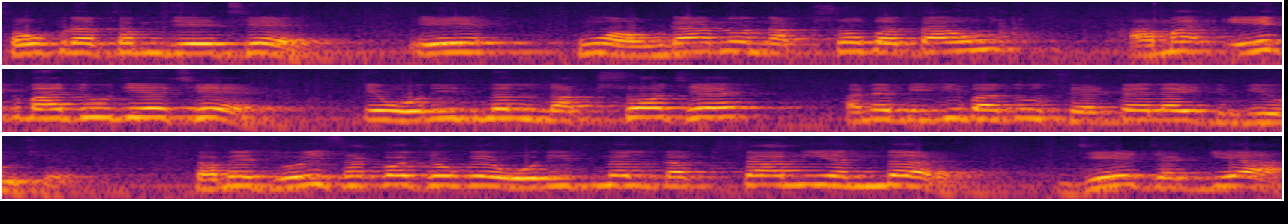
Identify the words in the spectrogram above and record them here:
સૌપ્રથમ જે છે એ હું ઔડાનો નકશો બતાવું. આમાં એક બાજુ જે છે એ ઓરિજિનલ નકશો છે અને બીજી બાજુ સેટેલાઇટ વ્યૂ છે. તમે જોઈ શકો છો કે ઓરિજિનલ નકશાની અંદર જે જગ્યા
